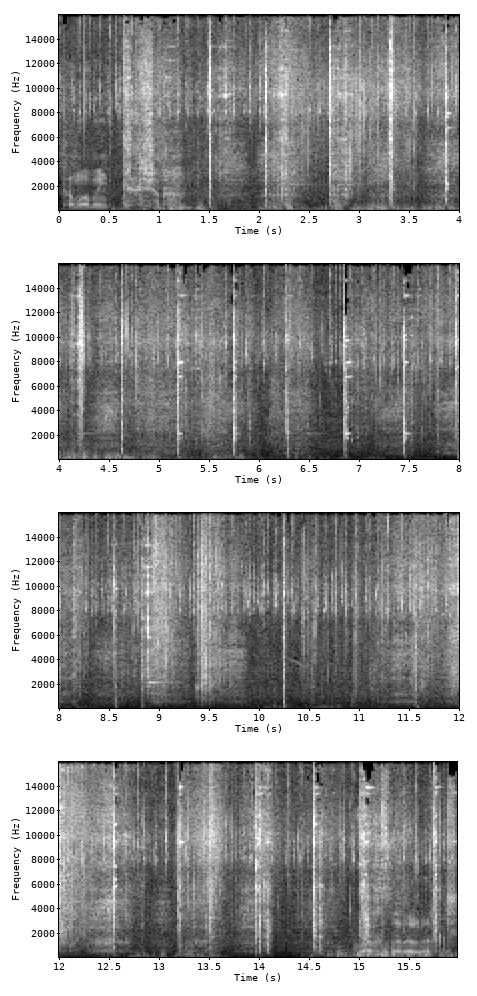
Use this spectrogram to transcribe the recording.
Tamamen gitti şapa. Bak zarar verdik.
